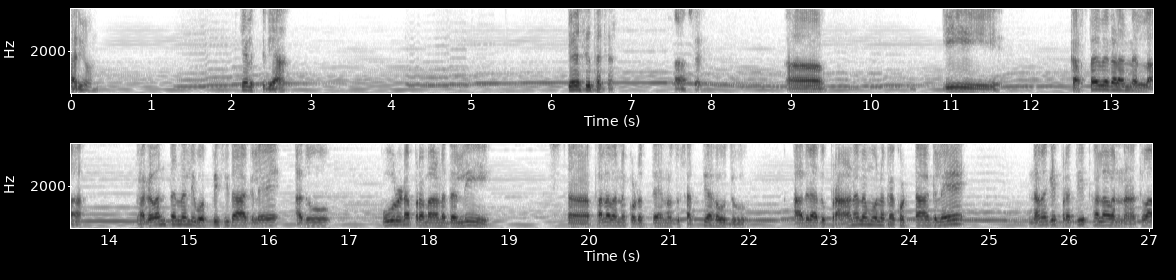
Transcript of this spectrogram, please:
ಹರಿ ಓಂ. ಕೇಳಿಸ್ತಿದ್ಯಾ? ಕೇಳಿಸುತ್ತಾ ಸರ್ ಹಾ ಸರಿ. ಆ ಈ ಕರ್ತವ್ಯಗಳನ್ನೆಲ್ಲ ಭಗವಂತನಲ್ಲಿ ಒಪ್ಪಿಸಿದಾಗಲೇ ಅದು ಪೂರ್ಣ ಪ್ರಮಾಣದಲ್ಲಿ ಫಲವನ್ನು ಕೊಡುತ್ತೆ ಅನ್ನೋದು ಸತ್ಯ ಹೌದು. ಆದ್ರೆ ಅದು ಪ್ರಾಣನ ಮೂಲಕ ಕೊಟ್ಟಾಗಲೇ ನಮಗೆ ಪ್ರತಿಫಲವನ್ನ ಅಥವಾ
